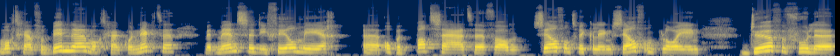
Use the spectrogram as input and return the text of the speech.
mocht gaan verbinden, mocht gaan connecten met mensen die veel meer uh, op het pad zaten van zelfontwikkeling, zelfontplooiing, durven voelen,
